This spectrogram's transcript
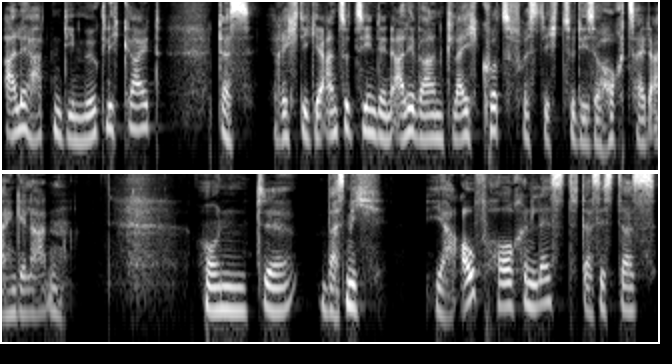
alle hatten die Möglichkeit, das Richtige anzuziehen, denn alle waren gleich kurzfristig zu dieser Hochzeit eingeladen. Und äh, was mich ja aufhorchen lässt, das ist das,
